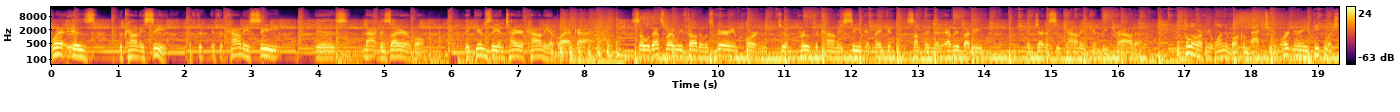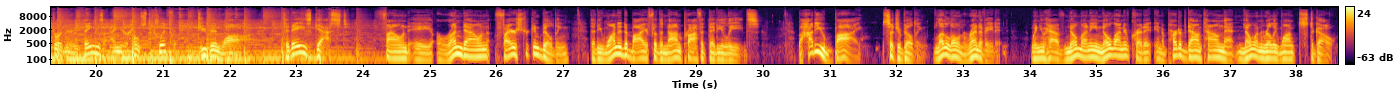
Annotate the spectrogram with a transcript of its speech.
Flint is the county seat. If the, if the county seat is not desirable, it gives the entire county a black eye. So that's why we felt it was very important to improve the county seat and make it something that everybody in Genesee County can be proud of. Hello, everyone, and welcome back to Ordinary People, Extraordinary Things. I'm your host, Cliff Dubenois. Today's guest found a rundown, fire stricken building that he wanted to buy for the nonprofit that he leads. But how do you buy such a building, let alone renovate it, when you have no money, no line of credit in a part of downtown that no one really wants to go?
